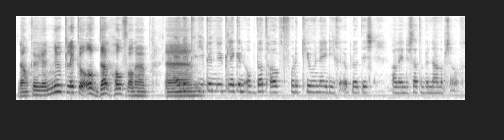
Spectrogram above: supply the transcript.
Dan kun je nu klikken op dat hoofd van hem. En, je kunt nu klikken op dat hoofd voor de Q&A die geüpload is. Alleen er staat een banaan op zijn oog.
